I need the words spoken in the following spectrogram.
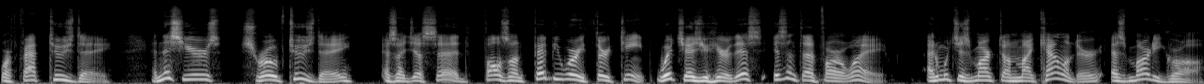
or Fat Tuesday, and this year's Shrove Tuesday, as I just said, falls on February 13th, which, as you hear this, isn't that far away, and which is marked on my calendar as Mardi Gras.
